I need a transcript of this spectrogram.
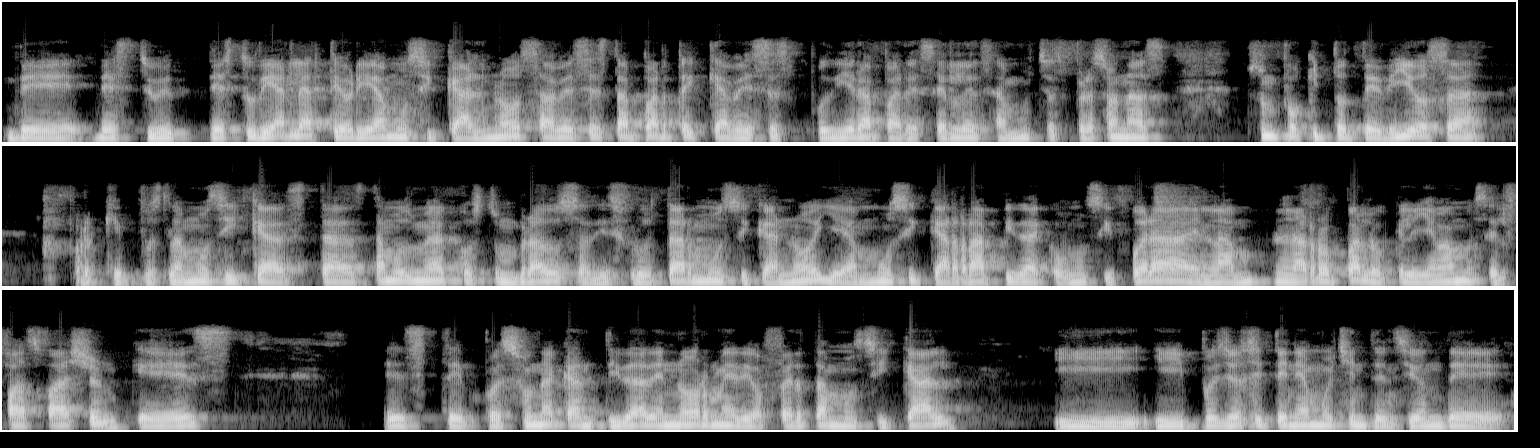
de, de, estu estudiar la teoría musical, ¿no? Sabes, esta parte que a veces pudiera parecerles a muchas personas pues, un poquito tediosa, porque pues la música, está, estamos muy acostumbrados a disfrutar música, ¿no? Y a música rápida, como si fuera en la, en la ropa lo que le llamamos el fast fashion, que es este, pues una cantidad enorme de oferta musical y, pues yo sí tenía mucha intención de,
